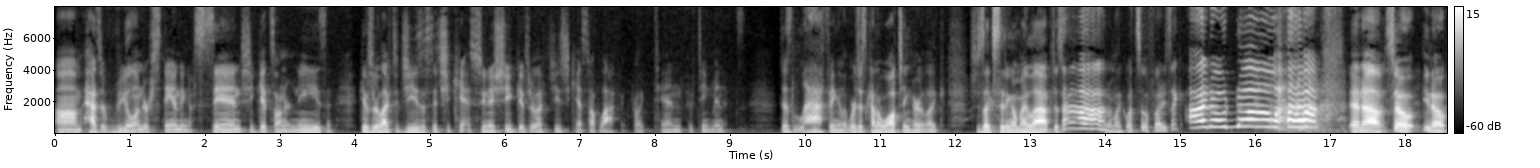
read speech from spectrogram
Um, has a real understanding of sin. She gets on her knees and gives her life to Jesus, and she can't, as soon as she gives her life to Jesus, she can't stop laughing for like 10, 15 minutes just laughing, and we're just kind of watching her. Like she's like sitting on my lap, just ah, and I'm like, "What's so funny?" She's like, "I don't know." and uh, so you know,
